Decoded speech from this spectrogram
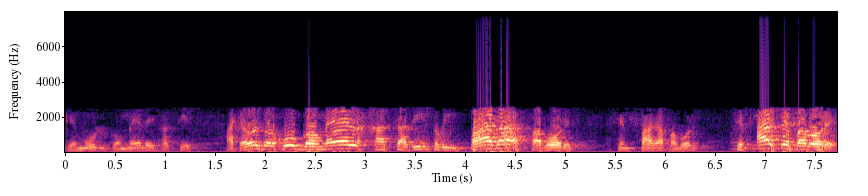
Gemul, Gomel y Hasid. Akadosh Baruj Gomel Hasadim Tobim, paga favores. Se paga favores, se hace favores.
